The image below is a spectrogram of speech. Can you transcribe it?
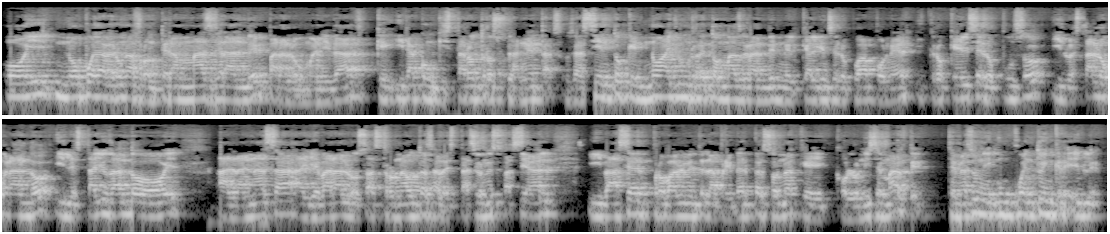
hoy no puede haber una frontera más grande para la humanidad que ir a conquistar otros planetas. O sea, siento que no hay un reto más grande en el que alguien se lo pueda poner y creo que él se lo puso y lo está logrando y le está ayudando hoy a la NASA a llevar a los astronautas a la estación espacial y va a ser probablemente la primera persona que colonice Marte. Se me hace un cuento increíble.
